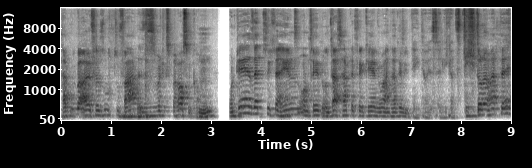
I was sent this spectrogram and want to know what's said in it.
Hat überall versucht zu fahren, es ist aber nichts mehr rausgekommen. Mhm. Und der setzt sich dahin und zählt, und das hat der Verkehr gemacht, hat er wie denkt, er, ist der nicht ganz dicht oder was, ey?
